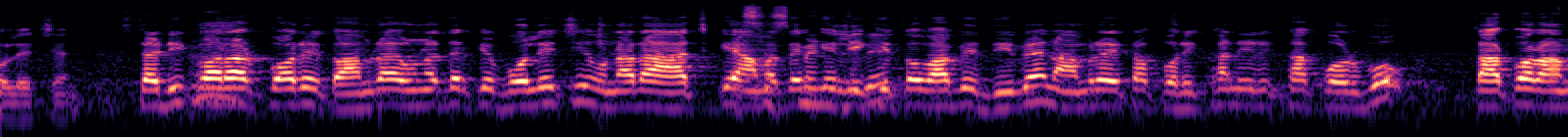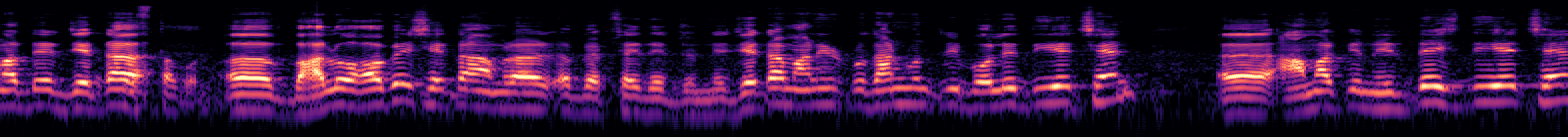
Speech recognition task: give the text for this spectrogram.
বলেছেন। স্টাডি করার পরে তো আমরা ওনাদেরকে বলেছি ওনারা আজকে আমাদেরকে। লিখিতভাবে দিবেন আমরা এটা পরীক্ষা নিরীক্ষা করব তারপর আমাদের যেটা ভালো হবে সেটা আমরা ব্যবসায়ীদের জন্য। যেটা মাননীয় প্রধানমন্ত্রী বলে দিয়েছেন আমাকে নির্দেশ দিয়েছেন।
